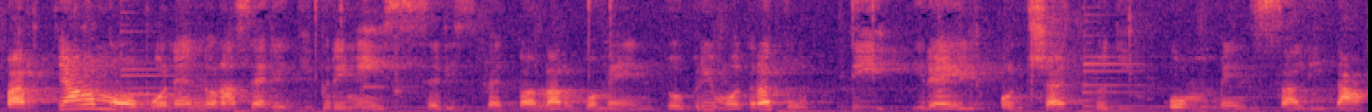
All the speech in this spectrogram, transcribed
partiamo ponendo una serie di premesse rispetto all'argomento. Primo tra tutti, direi il concetto di commensalità.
